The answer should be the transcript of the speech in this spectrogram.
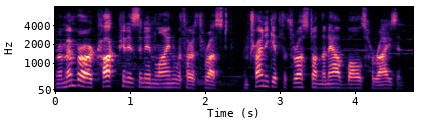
Remember our cockpit isn't in line with our thrust. I'm trying to get the thrust on the nav ball's horizon.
